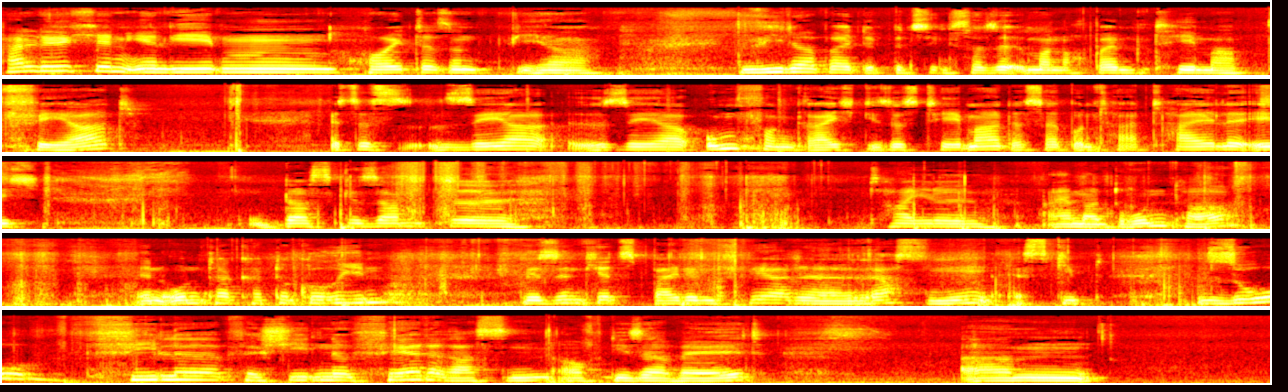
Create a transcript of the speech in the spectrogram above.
Hallöchen, ihr Lieben. Heute sind wir wieder bei, beziehungsweise immer noch beim Thema Pferd. Es ist sehr, sehr umfangreich, dieses Thema. Deshalb unterteile ich das gesamte Teil einmal drunter in Unterkategorien. Wir sind jetzt bei den Pferderassen. Es gibt so viele verschiedene Pferderassen auf dieser Welt. Ähm,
